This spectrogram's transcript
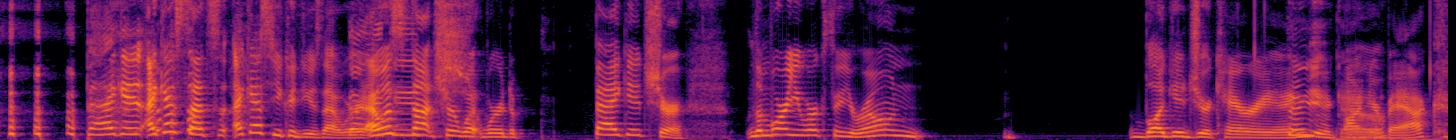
baggage. I guess that's I guess you could use that word. I was not sure what word to baggage, sure. The more you work through your own luggage you're carrying you on your back,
